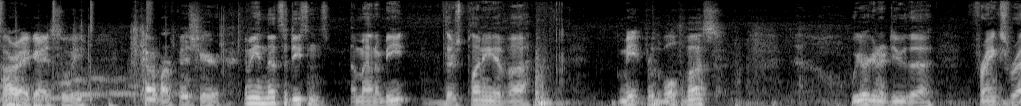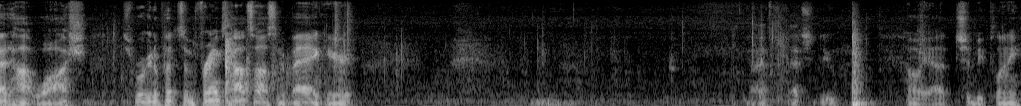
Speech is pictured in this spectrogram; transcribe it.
All right, guys. So we cut up our fish here. I mean, that's a decent amount of meat. There's plenty of uh, meat for the both of us. We are gonna do the Frank's Red Hot Wash. So we're gonna put some Frank's hot sauce in a bag here. That, that should do. Oh yeah, it should be plenty.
